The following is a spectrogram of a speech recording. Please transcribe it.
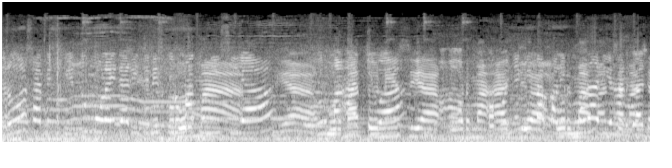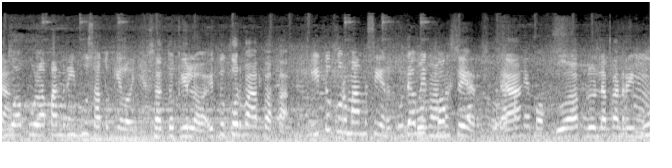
Terus habis itu mulai dari jenis kurma, Kurma. Tunisia, Ya, kurma ajwa. Tunisia, Ah, kurma Pokoknya ajwa, kita paling kurma murah di harga macam-macam. 28.000 satu kilonya. Satu kilo. Itu kurma apa kak? Itu kurma Mesir, udah with Kurma box Mesir, ya, udah ya. pakai box. Dua puluh delapan ribu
